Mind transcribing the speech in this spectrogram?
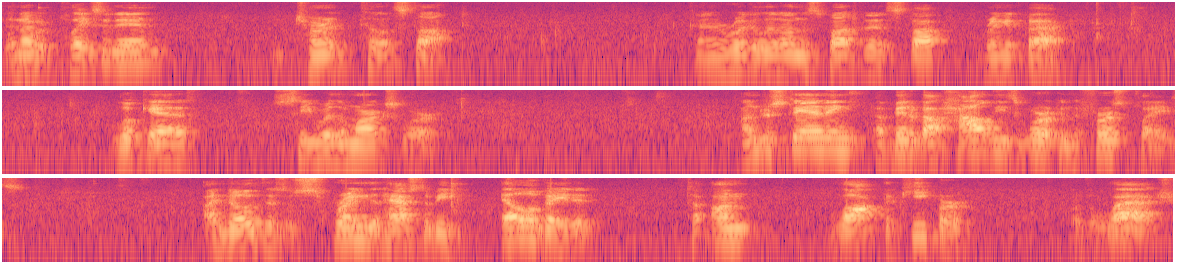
Then I would place it in and turn it till it stopped. Kind of wriggle it on the spot that it stopped, bring it back. Look at it, see where the marks were. Understanding a bit about how these work in the first place, I know that there's a spring that has to be elevated to unlock the keeper or the latch.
